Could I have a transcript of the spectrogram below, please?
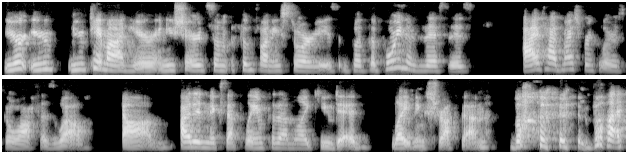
you're you you came on here and you shared some some funny stories, but the point of this is I've had my sprinklers go off as well. Um, I didn't accept blame for them like you did. Lightning struck them, but but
